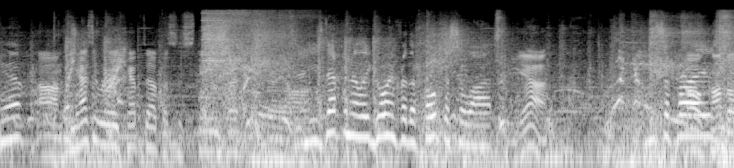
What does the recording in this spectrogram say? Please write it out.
Yep. Um, he hasn't really kept up a sustained pressure very long. He's definitely going for the focus a lot. Yeah. I'm Oh, surprised. combo.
